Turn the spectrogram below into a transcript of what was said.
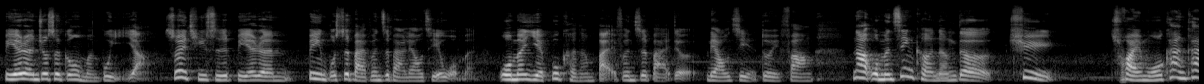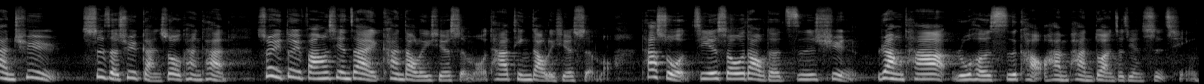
别人就是跟我们不一样，所以其实别人并不是百分之百了解我们，我们也不可能百分之百的了解对方。那我们尽可能的去揣摩看看，去试着去感受看看。所以对方现在看到了一些什么，他听到了一些什么，他所接收到的资讯，让他如何思考和判断这件事情，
